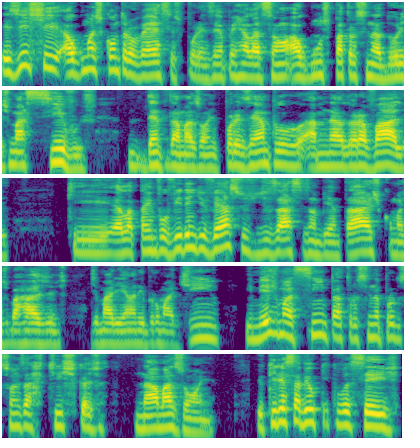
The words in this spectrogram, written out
Existe algumas controvérsias, por exemplo, em relação a alguns patrocinadores massivos dentro da Amazônia. Por exemplo, a mineradora Vale, que ela está envolvida em diversos desastres ambientais, como as barragens de Mariana e Brumadinho, e mesmo assim patrocina produções artísticas na Amazônia. Eu queria saber o que, que vocês,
